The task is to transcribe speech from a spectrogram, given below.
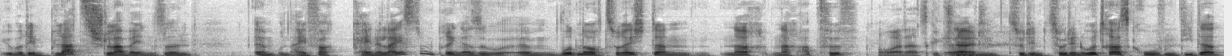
über den Platz schlawenzeln ähm, und einfach keine Leistung bringen. Also ähm, wurden auch zu Recht dann nach, nach Abpfiff oh. Ähm, zu, den, zu den Ultras gerufen, die da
